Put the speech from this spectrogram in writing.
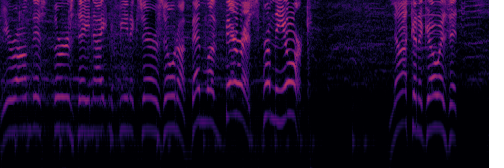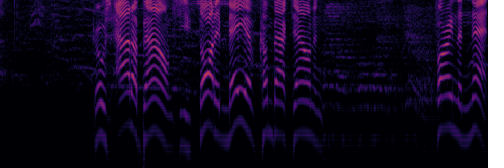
Here on this Thursday night in Phoenix, Arizona. Ven Laveras from the York. Not going to go as it goes out of bounds. He thought it may have come back down and find the net.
